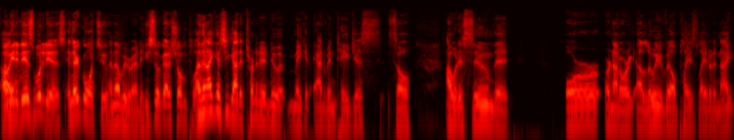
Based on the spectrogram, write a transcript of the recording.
Oh, I mean, yeah. it is what it is, and they're going to, and they'll be ready. You still got to show them play. And then I guess you got to turn it into it, make it advantageous. So I would assume that, or or not, or uh, Louisville plays later tonight,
